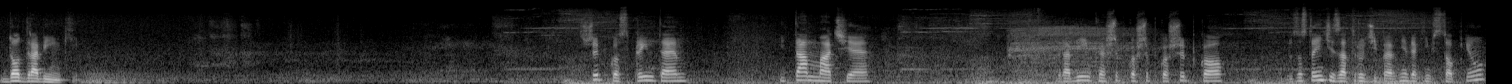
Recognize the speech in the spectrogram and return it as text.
do drabinki. Szybko sprintem i tam macie drabinkę, szybko, szybko, szybko. Zostaniecie zatruci pewnie w jakimś stopniu.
